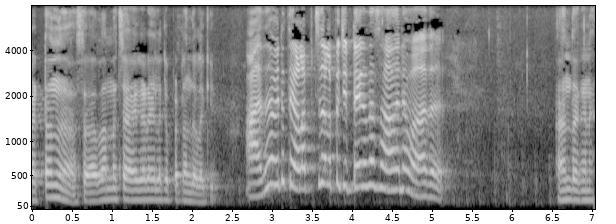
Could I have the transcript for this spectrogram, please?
പെട്ടെന്ന് സാധാരണ ചായ കടയിലൊക്കെ പെട്ടെന്ന് തിളയ്ക്കും. അത് അവർ തിളപ്പിച്ച് തിളപ്പിച്ചിട്ടേക്കുന്ന സാധനമാണ് അത്. അതെന്താ അങ്ങനെ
